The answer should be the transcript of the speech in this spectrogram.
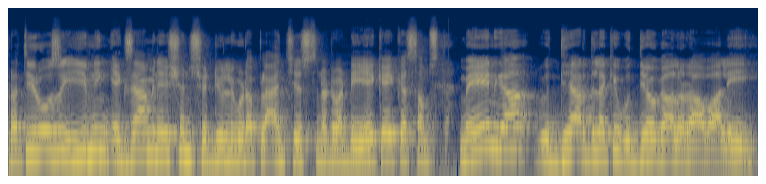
ప్రతిరోజు ఈవినింగ్ ఎగ్జామినేషన్ షెడ్యూల్ని కూడా ప్లాన్ చేస్తున్నటువంటి ఏకైక సంస్థ. మెయిన్గా విద్యార్థులకి ఉద్యోగాలు రావాలి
